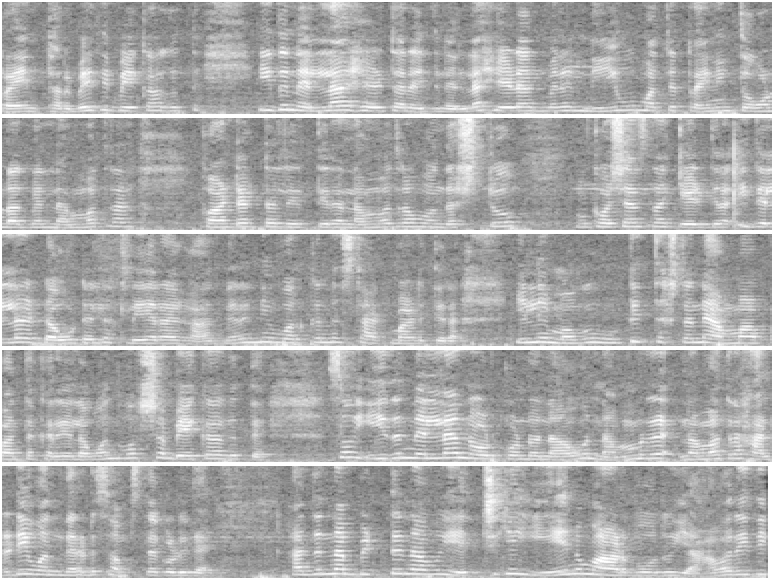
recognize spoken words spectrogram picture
ಟ್ರೈನ್ ತರಬೇತಿ ಬೇಕಾಗುತ್ತೆ? ಇದನ್ನೆಲ್ಲ ಹೇಳ್ತಾರೆ. ಇದನ್ನೆಲ್ಲ ಹೇಳಾದ್ಮೇಲೆ ನೀವು ಮತ್ತೆ ಟ್ರೈನಿಂಗ್ ತೊಗೊಂಡಾದ್ಮೇಲೆ ನಮ್ಮ ಹತ್ರ ಕಾಂಟ್ಯಾಕ್ಟಲ್ಲಿ ಇರ್ತೀರ? ನಮ್ಮ ಹತ್ರ ಒಂದಷ್ಟು ಕ್ವಶನ್ಸ್ನ ಕೇಳ್ತೀರಾ? ಇದೆಲ್ಲ ಡೌಟ್ ಎಲ್ಲ ಕ್ಲಿಯರ್ ಆಗಿ ಆದಮೇಲೆ ನೀವು ವರ್ಕನ್ನು ಸ್ಟಾರ್ಟ್ ಮಾಡ್ತೀರಾ? ಇಲ್ಲಿ ಮಗು ಹುಟ್ಟಿದ ತಕ್ಷಣ ಅಮ್ಮ, ಅಪ್ಪ ಅಂತ ಕರೆಯಲ್ಲ, ಒಂದು ವರ್ಷ ಬೇಕಾಗುತ್ತೆ. ಸೊ ಇದನ್ನೆಲ್ಲ ನೋಡಿಕೊಂಡು ನಾವು ನಮ್ಮ ನಮ್ಮ ಹತ್ರ ಆಲ್ರೆಡಿ ಒಂದೆರಡು ಸಂಸ್ಥೆಗಳಿದೆ. ಅದನ್ನು ಬಿಟ್ಟು ನಾವು ಹೆಚ್ಚಿಗೆ ಏನು ಮಾಡ್ಬೋದು? ಯಾವ ರೀತಿ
